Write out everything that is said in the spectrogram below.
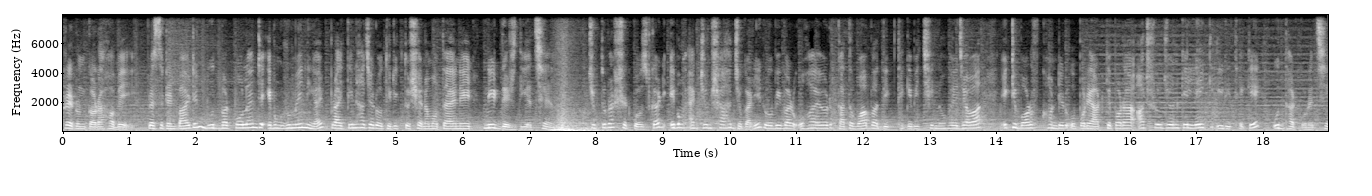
প্রেরণ করা হবে। প্রেসিডেন্ট বাইডেন বুধবার পোল্যান্ড এবং রুমেনিয়ায় প্রায় তিন হাজার অতিরিক্ত সেনা মোতায়েনের নির্দেশ দিয়েছেন। যুক্তরাষ্ট্রের কোস্টগার্ড এবং একজন সাহায্যকারী রবিবার ওহায়োর কাতাওয়াবা দ্বীপ থেকে বিচ্ছিন্ন হয়ে যাওয়া একটি বরফখণ্ডের উপরে আটকে পড়া আঠারো জনকে লেক ইরি থেকে উদ্ধার করেছে।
